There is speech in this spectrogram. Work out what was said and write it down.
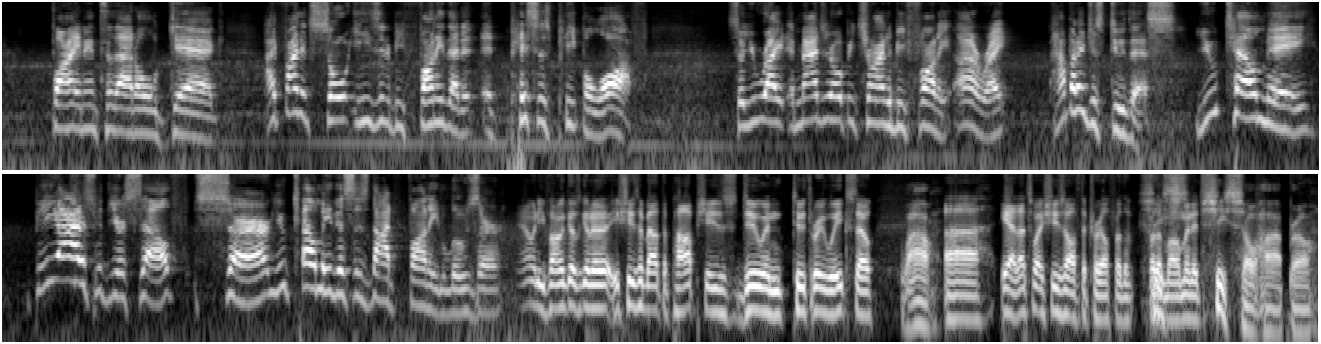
Buying into that old gag. I find it so easy to be funny that it, it pisses people off. So you write, imagine Opie trying to be funny. All right, how about I just do this? You tell me, be honest with yourself, sir. You tell me this is not funny, loser. Now, and Ivanka's gonna. She's about to pop. She's due in two, three weeks. So, Wow. uh, yeah, that's why she's off the trail for the for the moment. It's she's so hot, bro.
